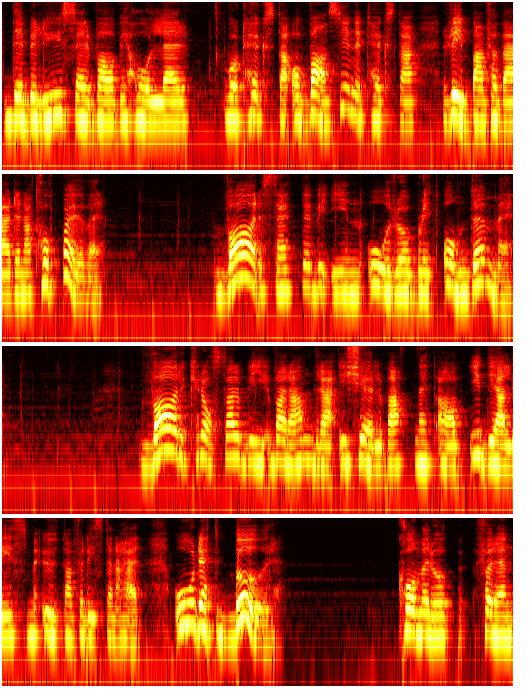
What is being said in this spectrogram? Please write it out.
det belyser vad vi håller vårt högsta och vansinnigt högsta ribban för världen att hoppa över. Var sätter vi in orubbligt omdöme? Var krossar vi varandra i kölvattnet av idealism utanför listorna här? Ordet bör kommer upp för en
